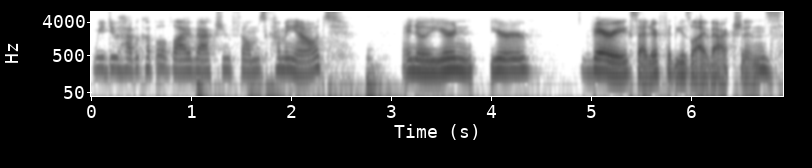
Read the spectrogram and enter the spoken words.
we do have a couple of live action films coming out. I know you're you're very excited for these live actions.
